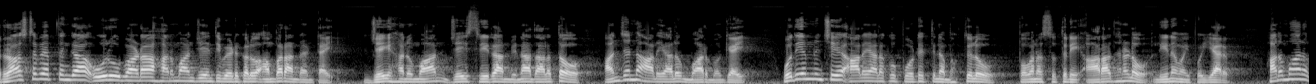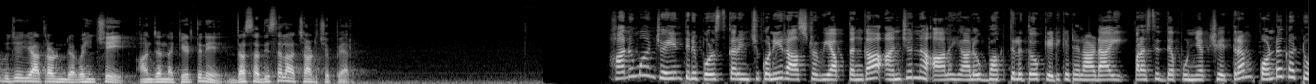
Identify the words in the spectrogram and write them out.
రాష్ట్ర వ్యాప్తంగా ఊరుబాడ హనుమాన్ జయంతి వేడుకలు అంబరాన్నంటాయి. జై హనుమాన్ జై శ్రీరామ్ నినాదాలతో అంజన్న ఆలయాలు మారుమోగాయి. ఉదయం నుంచే ఆలయాలకు పోటెత్తిన భక్తులు పవనసుతుని ఆరాధనలో లీనమైపోయారు. హనుమాన్ విజయయాత్రను నిర్వహించి అంజన్న కీర్తిని దశ దిశలా చాటు చెప్పారు హనుమాన్ జయంతిని పురస్కరించుకుని రాష్ట్ర వ్యాప్తంగా అంజన్న ఆలయాలు భక్తులతో కిటకిటలాడాయి. ప్రసిద్ధ పుణ్యక్షేత్రం కొండగట్టు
